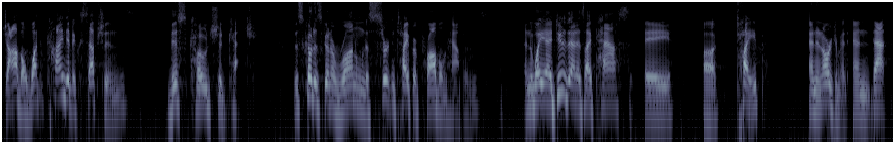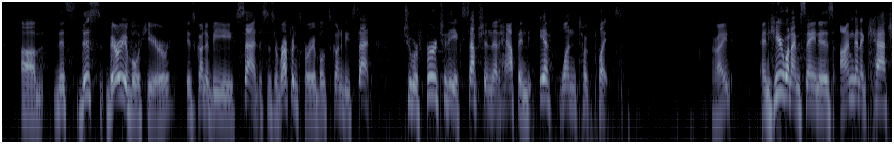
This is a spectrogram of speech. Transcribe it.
Java what kind of exceptions this code should catch. This code is gonna run when a certain type of problem happens. And the way I do that is I pass a uh, type and an argument. And that, um, this, this variable here is gonna be set, this is a reference variable, it's gonna be set to refer to the exception that happened if one took place. All right? And here what I'm saying is, I'm gonna catch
